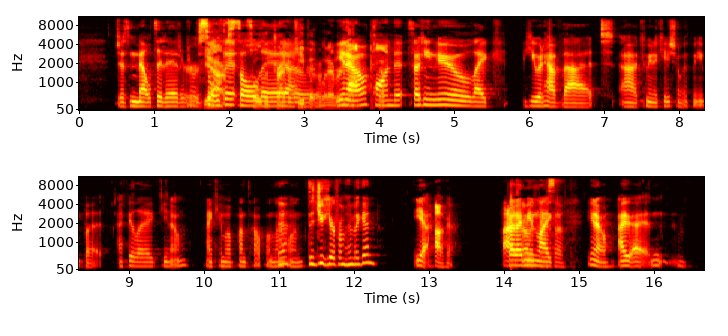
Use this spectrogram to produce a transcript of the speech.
just melted it or, Or sold Yeah, it. sold, sold it, it, tried to or, keep it, whatever. You Yeah. know, Pawned it. so he knew like he would have that uh, communication with me, but I feel like you know I came up on top on that Yeah. one. Did you hear from him again? Yeah, Okay. but I, would mean, think like so. you know, I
